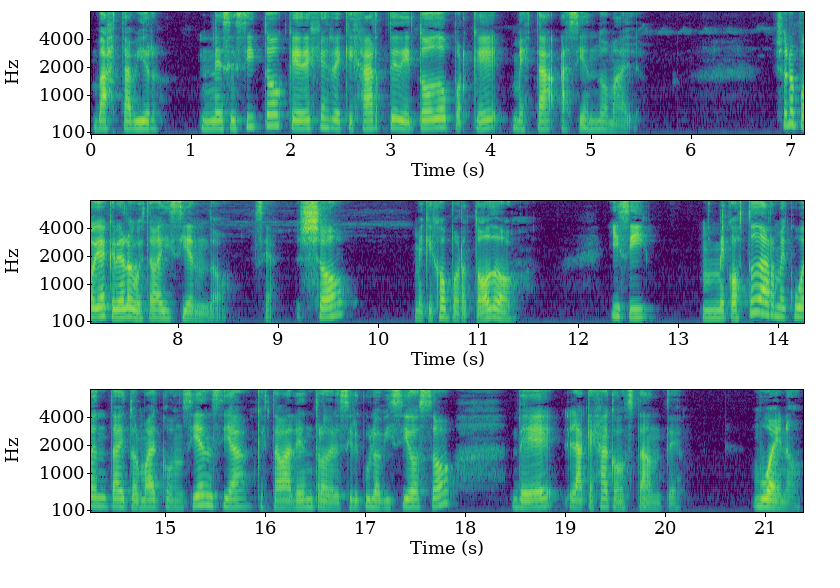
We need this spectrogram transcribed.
basta, Vir, necesito que dejes de quejarte de todo porque me está haciendo mal. Yo no podía creer lo que estaba diciendo. O sea, yo me quejo por todo. Y sí, me costó darme cuenta y tomar conciencia que estaba dentro del círculo vicioso de la queja constante. Bueno,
